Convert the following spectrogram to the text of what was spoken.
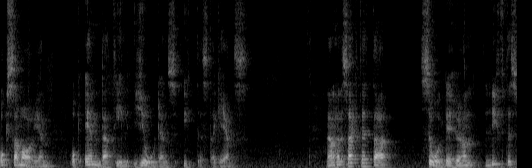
och Samarien och ända till jordens yttersta gräns. När han hade sagt detta såg de hur han lyftes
